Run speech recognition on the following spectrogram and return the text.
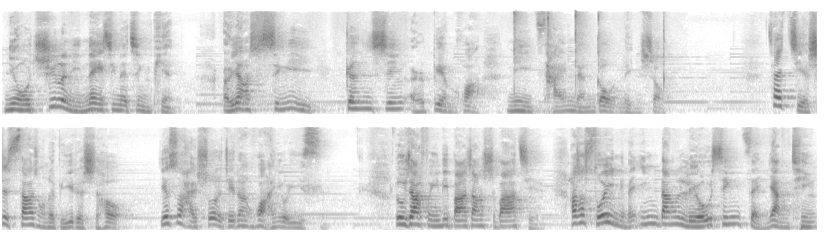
扭曲了你内心的镜片，而要心意。”更新而变化，你才能够领受。在解释撒种的比喻的时候，耶稣还说了这段话很有意思。路加福音第八章十八节，他说：“所以你们应当留心怎样听，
